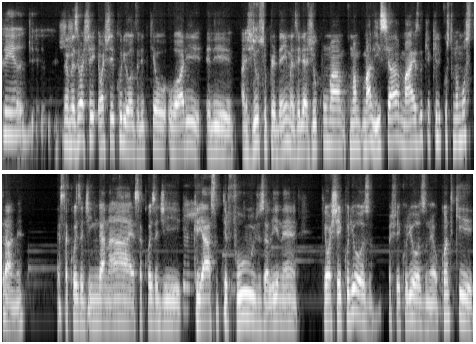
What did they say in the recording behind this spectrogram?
Meu Deus. Não, mas eu achei, eu achei curioso ali, porque o, o Ori, ele agiu super bem, mas ele agiu com uma, com uma malícia mais do que que ele costuma mostrar, né? Essa coisa de enganar, essa coisa de criar subterfúgios ali, né? Que eu achei curioso. Achei curioso, né? O quanto que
